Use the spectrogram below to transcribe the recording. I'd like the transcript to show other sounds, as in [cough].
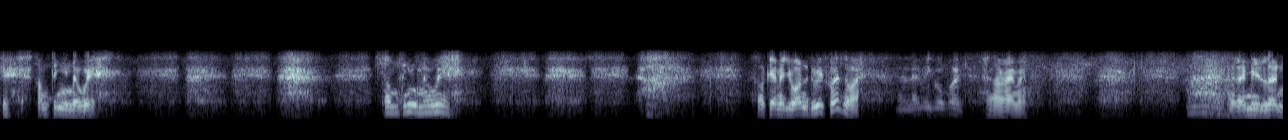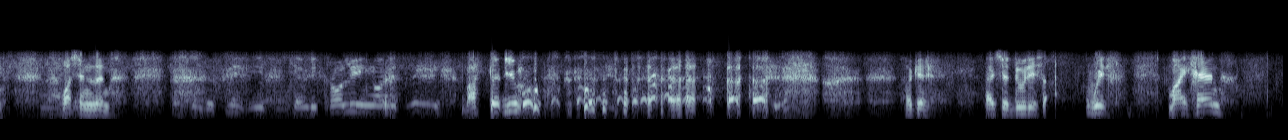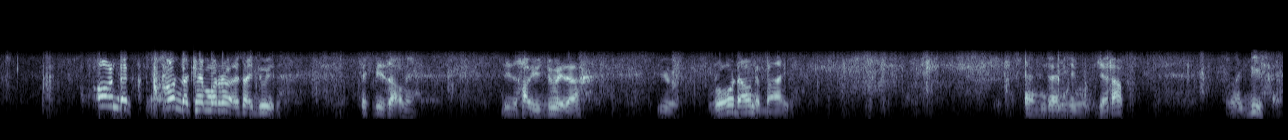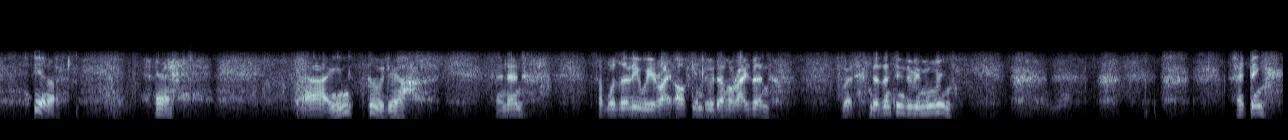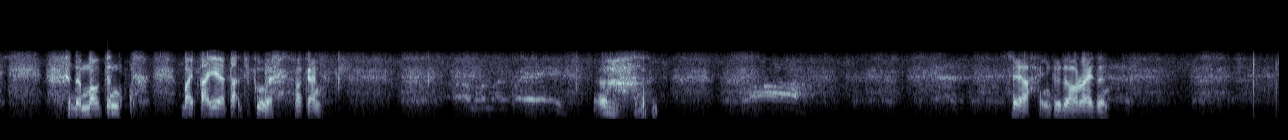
Okay, something in the way. Something in the way. Okay, man, you want to do it first or what? And let me go first. Alright, man. Let me learn. Watch and learn. The snake is, can be crawling on the tree. [laughs] Bastard you! [laughs] okay, I should do this with my hand on the on the camera as I do it. Check this out, man. This is how you do it, huh? You roll down the bike, and then you get up like this. See or not? Yeah. Ah, into there. And then supposedly we ride off into the horizon, but [laughs] doesn't seem to be moving. I think the mountain bike tire tak cukup eh makan. Uh. Yeah, into the horizon.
